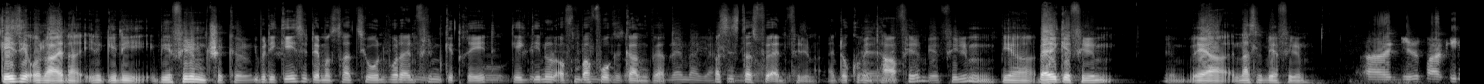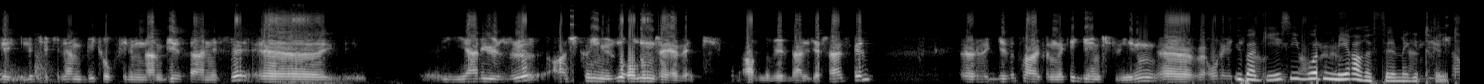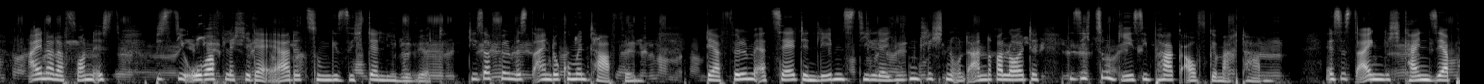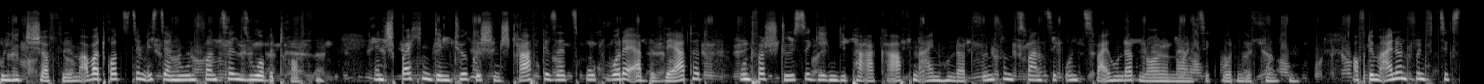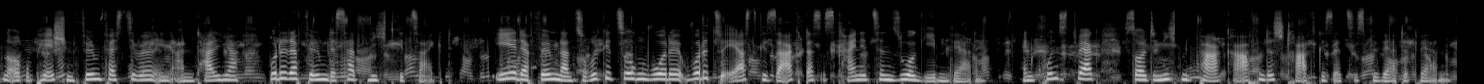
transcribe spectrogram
Gezi olayla ilgili bir film çekildi. Über die Gezi-Demonstration wurde ein Film gedreht, gegen den nun offenbar vorgegangen wird. Was ist das für ein Film? Ein Dokumentarfilm? Bir film, bir belgefilm veya nasıl bir film? Gezi Parkı ile ilgili çekilen birçok filmden bir tanesi e, Yeryüzü Aşkın Yüzü Oluncaya Dek adlı bir belgesel film. Über Gezi wurden mehrere Filme gedreht. Einer davon ist Bis die Oberfläche der Erde zum Gesicht der Liebe wird. Dieser Film ist ein Dokumentarfilm. Der Film erzählt den Lebensstil der Jugendlichen und anderer Leute, die sich zum Gezi-Park aufgemacht haben. Es ist eigentlich kein sehr politischer Film, aber trotzdem ist er nun von Zensur betroffen. Entsprechend dem türkischen Strafgesetzbuch wurde er bewertet und Verstöße gegen die Paragraphen 125 und 299 wurden gefunden. Auf dem 51. Europäischen Filmfestival in Antalya wurde der Film deshalb nicht gezeigt. Ehe der Film dann zurückgezogen wurde, wurde zuerst gesagt, dass es keine Zensur geben werde. Ein Kunstwerk sollte nicht mit Paragraphen des Strafgesetzes bewertet werden.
